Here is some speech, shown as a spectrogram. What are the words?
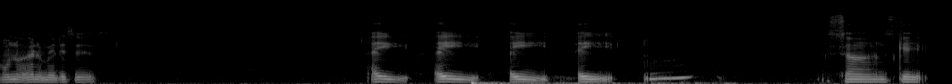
I don't know anime this is. Hey, hey, hey, hey. Mm. Steins;Gate.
